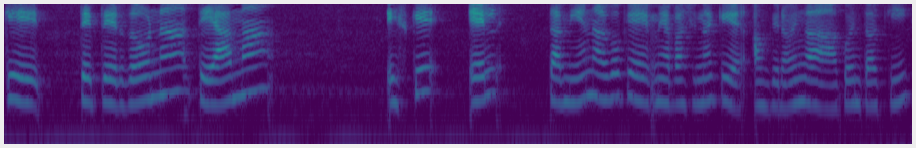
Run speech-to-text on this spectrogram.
que te perdona, te ama. Es que él también algo que me apasiona, que aunque no venga a cuento aquí,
